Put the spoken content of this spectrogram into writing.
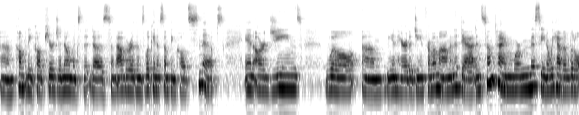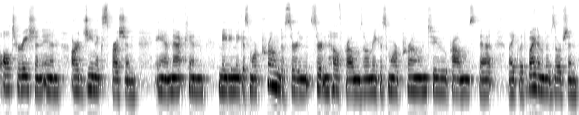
um, company called Pure Genomics that does some algorithms looking at something called SNPs, in our genes will um, be inherited gene from a mom and a dad, and sometime we're missing or we have a little alteration in our gene expression, and that can maybe make us more prone to certain certain health problems or make us more prone to problems that like with vitamin absorption.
